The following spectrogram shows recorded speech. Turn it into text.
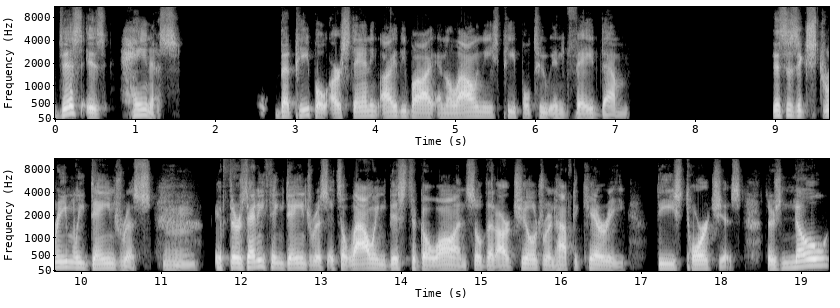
This is heinous that people are standing idly by and allowing these people to invade them. This is extremely dangerous. Mm-hmm if there's anything dangerous, it's allowing this to go on so that our children have to carry these torches. There's no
